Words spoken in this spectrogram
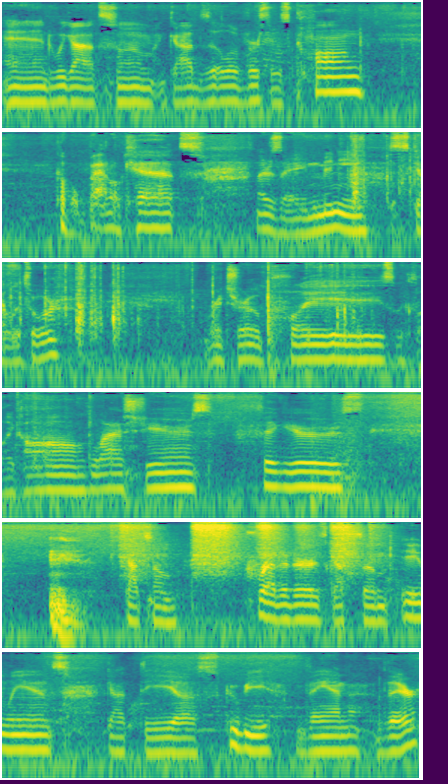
And we got some Godzilla versus Kong. A couple Battle Cats. There's a mini Skeletor retro plays looks like all last year's figures. Got some predators got some aliens got the uh, scooby van there.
